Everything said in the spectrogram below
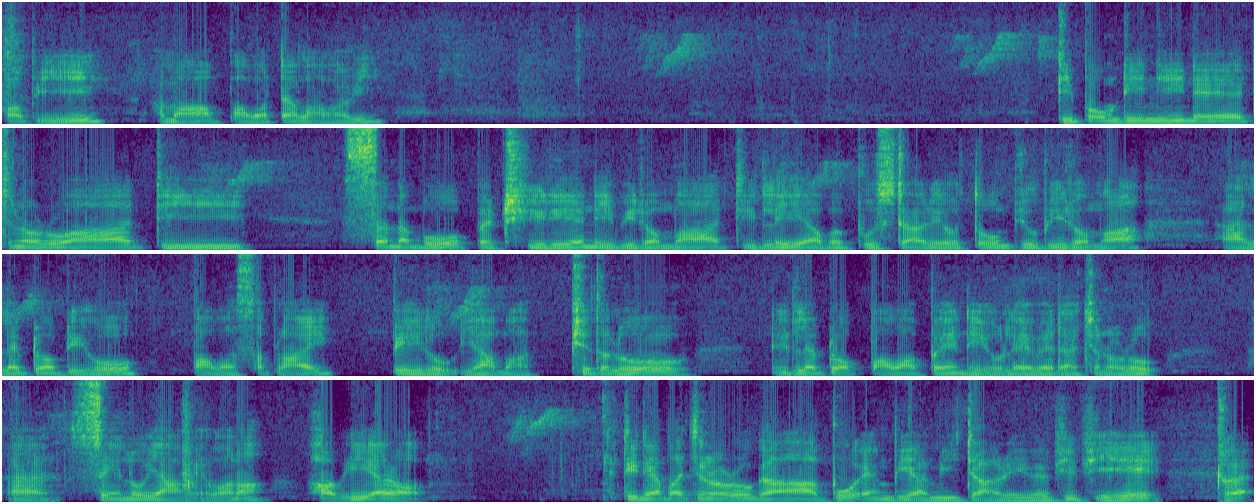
ဟုတ်ပြီအမ power တက်လာပါပြီဒီပုံဒီနည်းနဲ့ကျွန်တော်တို့ကဒီဆက်နဘိုဘက်ထရီတွေနေပြီးတော့မှဒီ layer web booster တွေကိုအသုံးပြုပြီးတော့မှအာ laptop တွေကို power supply ပေးလို့ရမှာဖြစ်တယ်လို့ဒီ laptop power bank တွေကိုလည်းပဲဒါကျွန်တော်တို့အဲဆင်လို့ရမယ်ပေါ့နော်ဟုတ်ပြီအဲ့တော့ဒီနေ့ပါကျွန်တော်တို့ကဘိုး ampere meter တွေပဲဖြစ်ဖြစ်ထွက်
